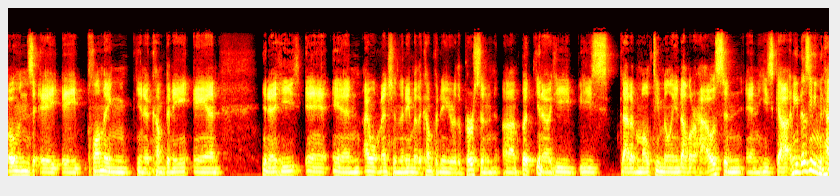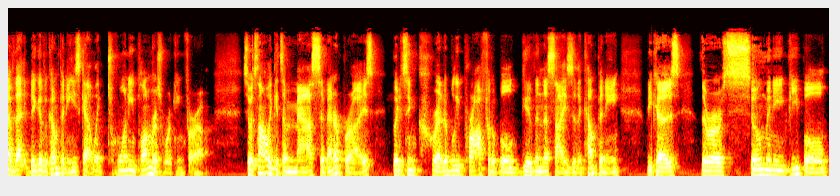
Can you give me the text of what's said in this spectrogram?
owns a a plumbing you know company, and you know he and, and, i won't mention the name of the company or the person uh, but you know he he's got a multi-million dollar house and and he's got and he doesn't even have that big of a company. He's got like 20 plumbers working for him. So it's not like it's a massive enterprise but it's incredibly profitable given the size of the company because there are so many people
